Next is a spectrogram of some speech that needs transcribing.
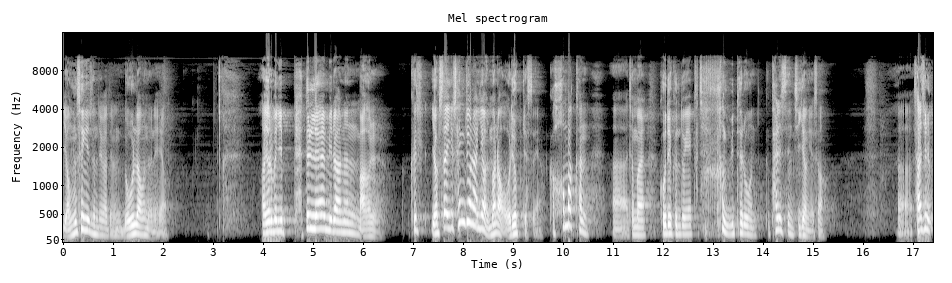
영생의 존재가 되는 놀라운 은혜예요. 아, 여러분 이 베들레헴이라는 마을 그 역사에 생존하기 얼마나 어렵겠어요. 그 험악한 아, 정말 고대 근동의 가장 위태로운 그 팔레스틴 지경에서 아, 사실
